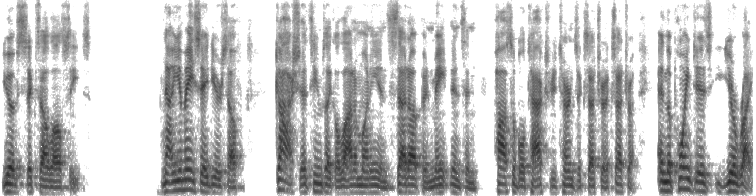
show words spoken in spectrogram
you have six LLCs. Now you may say to yourself, gosh, that seems like a lot of money in setup and maintenance and possible tax returns, et cetera, et cetera. And the point is, you're right.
